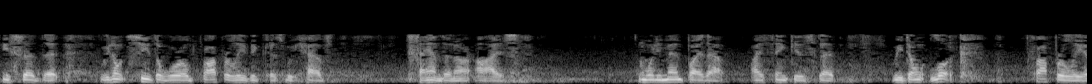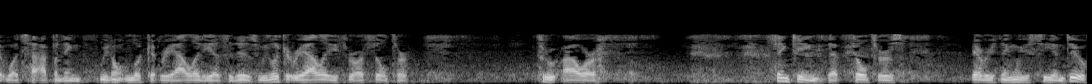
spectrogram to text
He said that we don't see the world properly because we have sand in our eyes. And what he meant by that, I think, is that we don't look properly at what's happening. We don't look at reality as it is. We look at reality through our filter through our thinking that filters everything we see and do.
